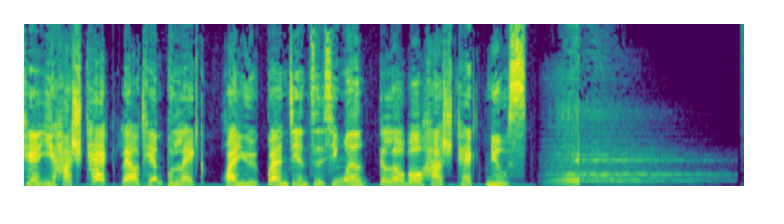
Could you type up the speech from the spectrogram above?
天一 hashtag 聊天不累，环宇关键字新闻 global hashtag news。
